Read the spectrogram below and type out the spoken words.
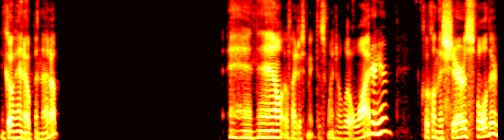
and go ahead and open that up. And now if I just make this window a little wider here, click on the shares folder,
